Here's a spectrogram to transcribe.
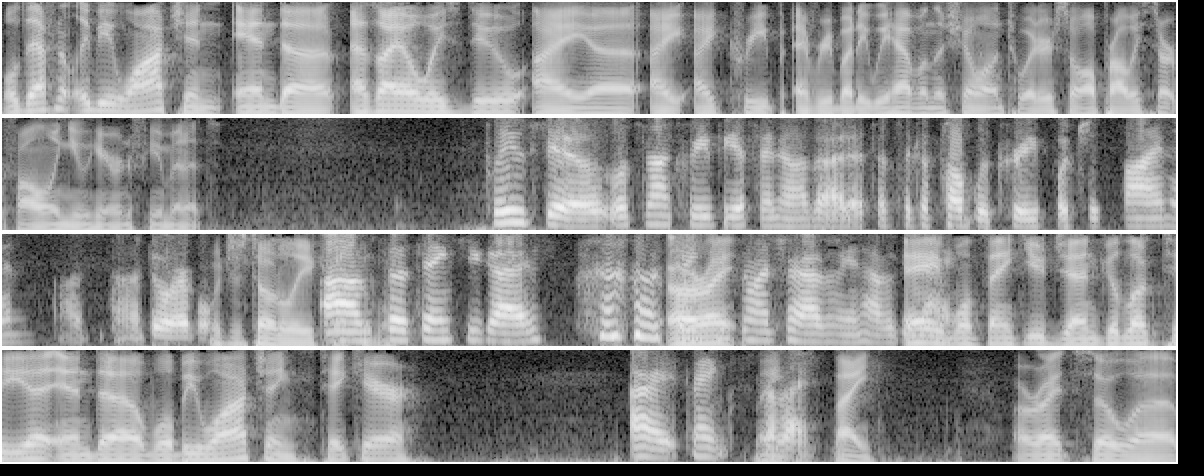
we'll definitely be watching. And uh, as I always do, I, uh, I I creep everybody we have on the show on Twitter, so I'll probably start following you here in a few minutes. Please do. Well, it's not creepy if I know about it. That's like a public creep, which is fine and uh, adorable. Which is totally um, so thank you guys. thank All right. you so much for having me and have a good hey, night. well, thank you, Jen. Good luck to you, and uh, we'll be watching. Take care. All right. Thanks. Bye Thanks. bye. Bye. All right. So, uh,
